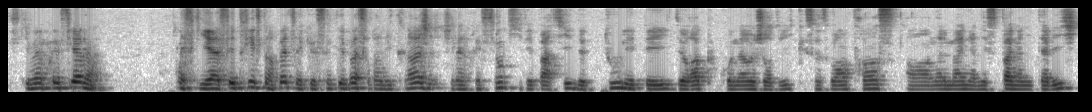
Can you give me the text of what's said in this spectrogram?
ce qui m'impressionne, et ce qui est assez triste, en fait, c'est que ce débat sur l'arbitrage, j'ai l'impression qu'il fait partie de tous les pays d'Europe qu'on a aujourd'hui, que ce soit en France, en Allemagne, en Espagne, en Italie.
